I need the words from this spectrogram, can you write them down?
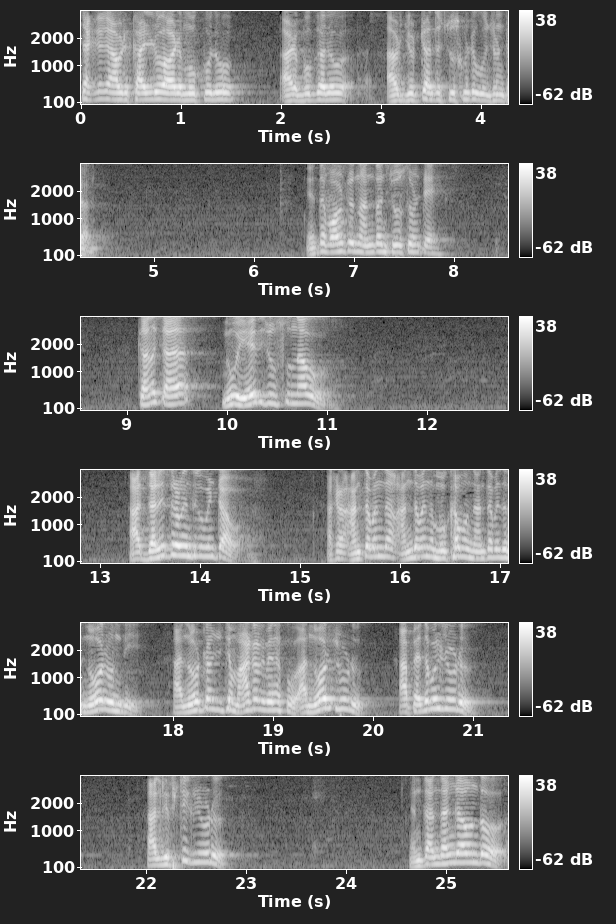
చక్కగా ఆవిడ కళ్ళు ఆవిడ ముక్కులు ఆవిడ బుగ్గలు ఆవిడ జుట్టు అంతా చూసుకుంటూ కూర్చుంటాను. ఎంత బాగుంటుంది అందం చూస్తుంటే. కనుక నువ్వు ఏది చూస్తున్నావు? ఆ దరిద్రం ఎందుకు వింటావు? అక్కడ అంతమంది అందమైన ముఖం ఉంది అంతమంది నోరు ఉంది. ఆ నోట్లో చూసే మాటలు వినకు. ఆ నోరు చూడు ఆ పెదవులు చూడు ఆ లిప్స్టిక్ చూడు. ఎంత అందంగా ఉందో.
